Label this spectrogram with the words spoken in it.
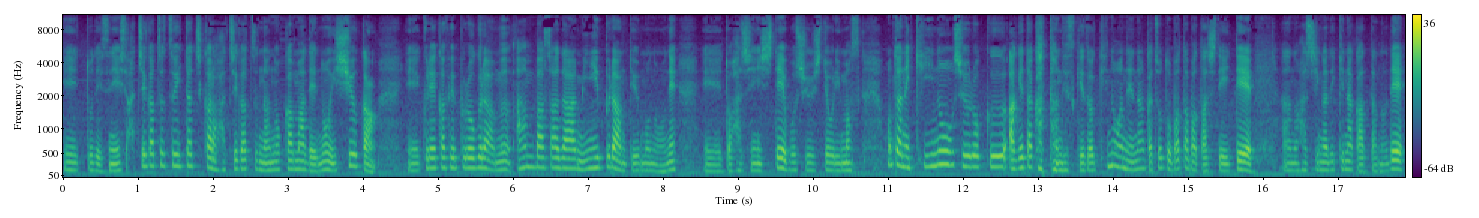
えー、っとですね8月1日から8月7日までの1週間、えー、クレカフェプログラムアンバサダーミニプランというものをね、えー、っと発信して募集しております。本当はね昨日収録あげたかったんですけど昨日はねなんかちょっとバタバタしていてあの発信ができなかったので、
